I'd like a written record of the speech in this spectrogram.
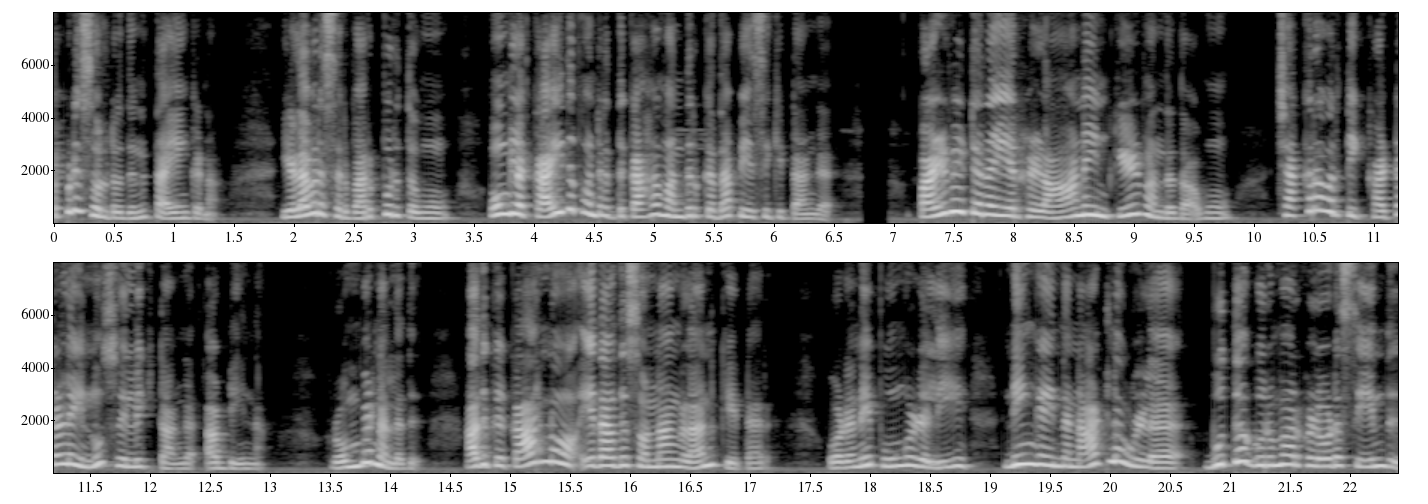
எப்படி சொல்கிறதுன்னு தயங்கினா இளவரசர் வற்புறுத்தவும் உங்களை கைது பண்ணுறதுக்காக வந்திருக்கதா பேசிக்கிட்டாங்க. பழுவேட்டரையர்கள் ஆணையின் கீழ் வந்ததாகவும் சக்கரவர்த்தி கட்டளைன்னு சொல்லிக்கிட்டாங்க அப்படின்னா ரொம்ப நல்லது. அதுக்கு காரணம் ஏதாவது சொன்னாங்களான்னு கேட்டார். உடனே பூங்குழலி நீங்கள் இந்த நாட்டில் உள்ள புத்த குருமார்களோட சேர்ந்து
